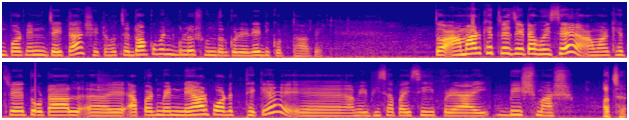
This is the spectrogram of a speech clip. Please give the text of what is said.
ইম্পর্টেন্ট যেটা সেটা হচ্ছে ডকুমেন্টগুলো সুন্দর করে রেডি করতে হবে। তো আমার ক্ষেত্রে যেটা হয়েছে আমার ক্ষেত্রে টোটাল অ্যাপয়েন্টমেন্ট নেওয়ার পর থেকে আমি ভিসা পাইছি প্রায় বিশ মাস আচ্ছা।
